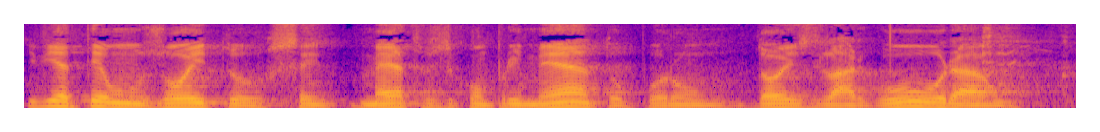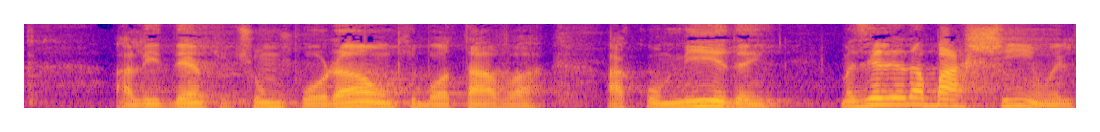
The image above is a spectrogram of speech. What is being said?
devia ter uns oito metros de comprimento, por um dois de largura. Um, ali dentro tinha um porão que botava a comida. Mas ele era baixinho, ele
